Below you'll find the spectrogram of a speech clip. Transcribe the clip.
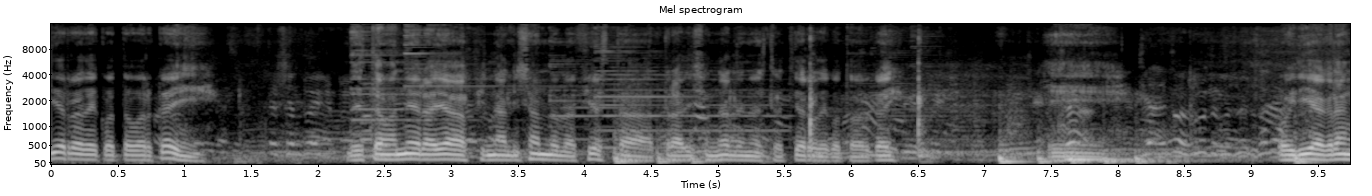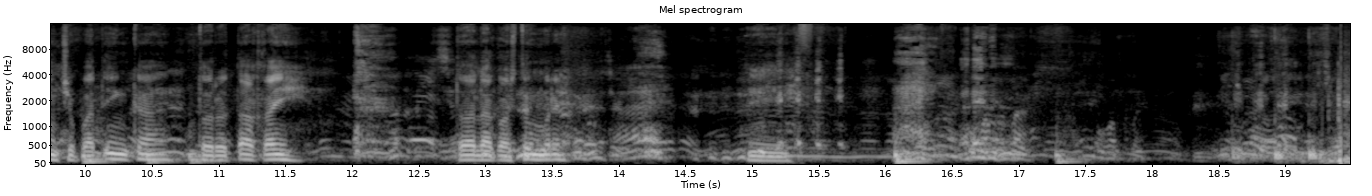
tierra de Cotabarcay. De esta manera ya finalizando la fiesta tradicional de nuestra tierra de Cotabarcay. Eh, Hoy día gran chupatinca, torotacay, toda la costumbre. Y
